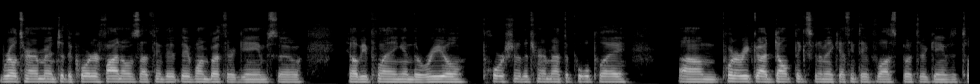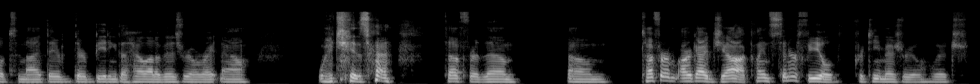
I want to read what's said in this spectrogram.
real tournament to the quarterfinals. I think that they've won both their games, so he'll be playing in the real portion of the tournament at the pool play. Um, Puerto Rico, I don't think is going to make. it. I think they've lost both their games until tonight. They're they're beating the hell out of Israel right now, which is tough for them. Um, tough for our guy Joc playing center field for Team Israel, which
